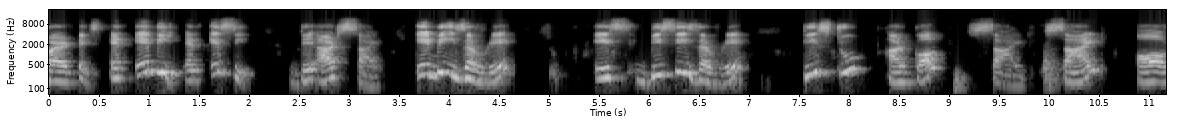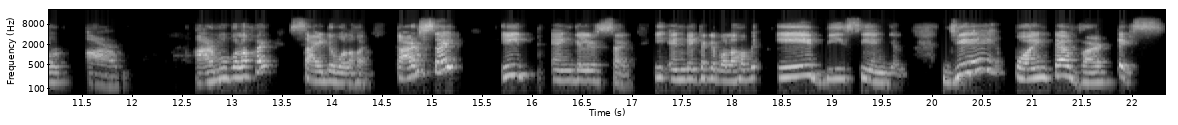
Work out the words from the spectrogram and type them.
vertex and A B and A C they are side AB is a ray, AC, BC is a ray. These two are called side, side or arm. আর্মও বলা হয় সাইডও বলা হয়। কার সাইড এই অ্যাঙ্গেলের সাইড এই অ্যাঙ্গেলটাকে বলা হবে এ বি সি অ্যাঙ্গেল। যে পয়েন্টটা ভার্টেক্স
